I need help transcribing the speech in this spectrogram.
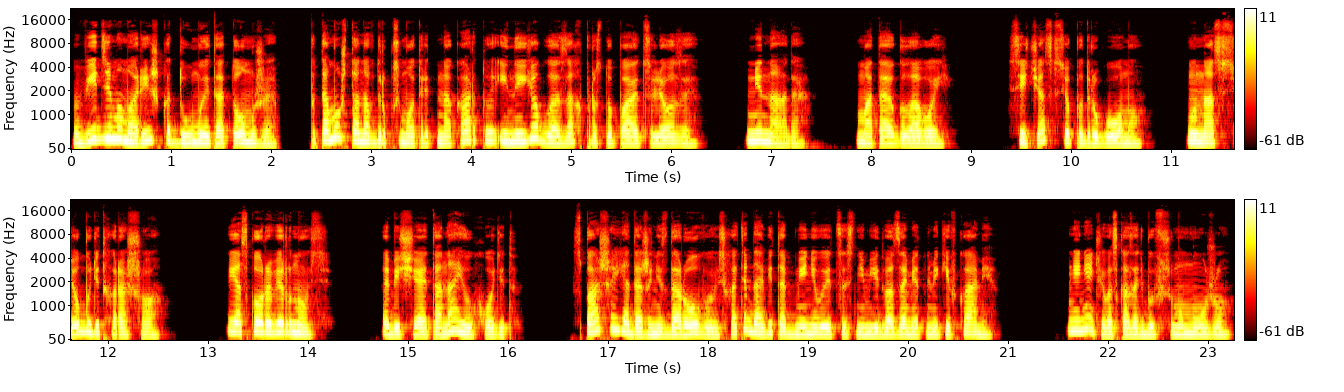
Видимо, Маришка думает о том же, потому что она вдруг смотрит на карту, и на ее глазах проступают слезы. «Не надо». Мотаю головой. «Сейчас все по-другому. У нас все будет хорошо. Я скоро вернусь», – обещает она и уходит. С Пашей я даже не здороваюсь, хотя Давид обменивается с ним едва заметными кивками. Мне нечего сказать бывшему мужу.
